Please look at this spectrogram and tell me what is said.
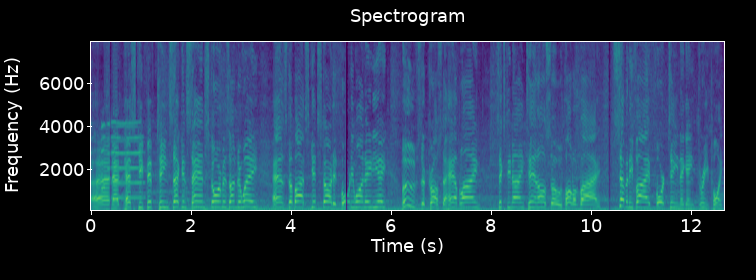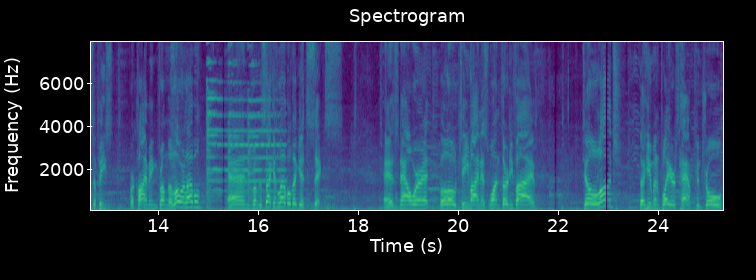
And that pesky 15 second sandstorm is underway as the bots get started. 41 88 moves across the half line. 69 10 also followed by 75 14. They gain three points apiece for climbing from the lower level. And from the second level, they get six. As now we're at below T minus 135. Till launch, the human players have control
